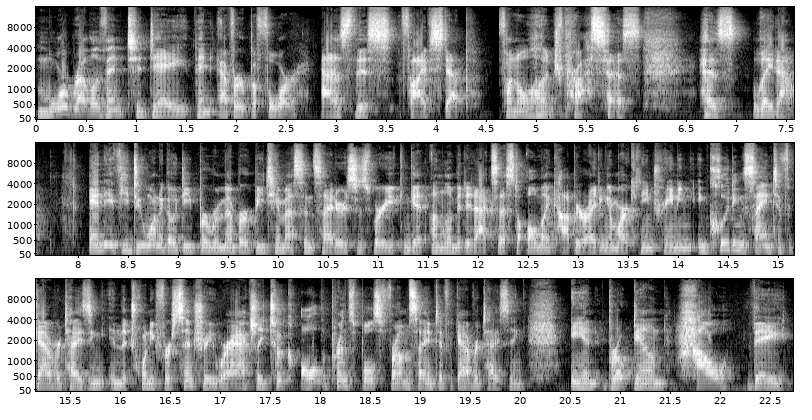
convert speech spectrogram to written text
more relevant today than ever before as this five step funnel launch process has laid out. And if you do want to go deeper, remember BTMS Insiders is where you can get unlimited access to all my copywriting and marketing training, including scientific advertising in the 21st century, where I actually took all the principles from scientific advertising and broke down how they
